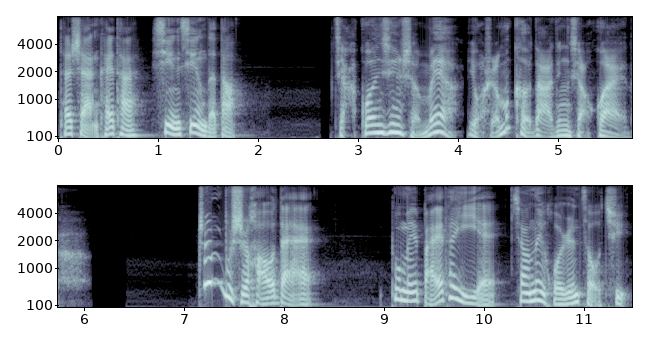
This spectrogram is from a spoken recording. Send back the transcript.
他闪开他，悻悻的道：“假关心什么呀？有什么可大惊小怪的？”真不识好歹。杜梅白他一眼，向那伙人走去。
